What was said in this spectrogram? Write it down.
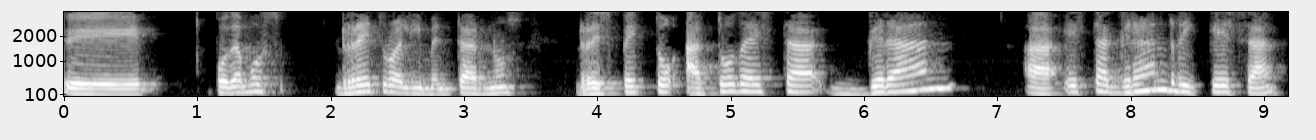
eh, podamos retroalimentarnos respecto a toda esta gran, a esta gran riqueza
